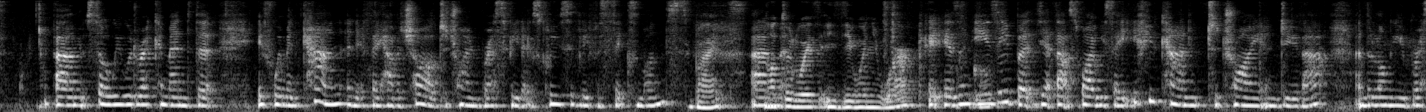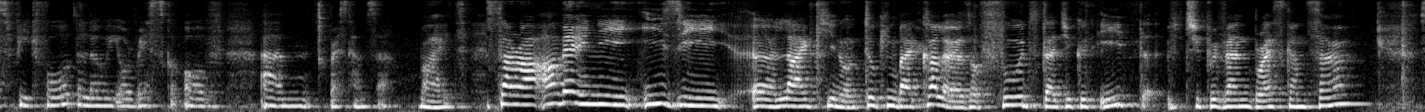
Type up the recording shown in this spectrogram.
Um, so we would recommend that if women can and if they have a child to try and breastfeed exclusively for six months. Right. Um, Not always easy when you work. It isn't easy, but yeah, that's why we say if you can to try and do that, and the longer you breastfeed for, the lower your risk of um, breast cancer. Right. Sarah, are there any easy, uh, like, you know, talking about colors of foods that you could eat to prevent breast cancer?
